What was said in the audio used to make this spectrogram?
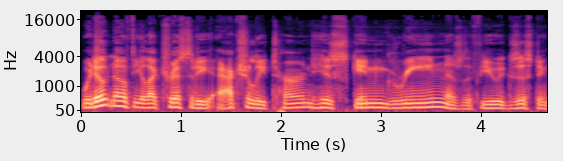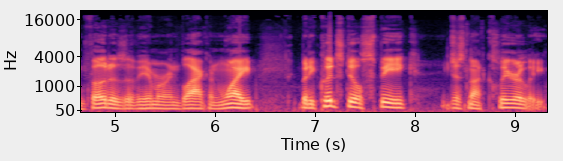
We don't know if the electricity actually turned his skin green, as the few existing photos of him are in black and white, but he could still speak, just not clearly.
